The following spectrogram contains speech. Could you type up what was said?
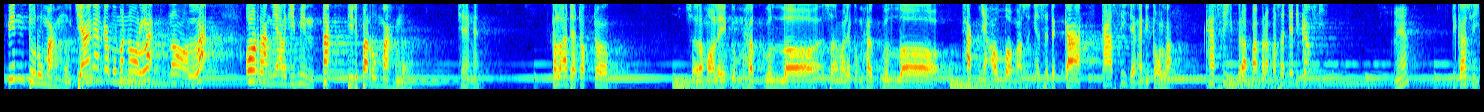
pintu rumahmu. Jangan kamu menolak nolak orang yang lagi minta di depan rumahmu. Jangan. Kalau ada tok-tok Assalamualaikum hakullah Assalamualaikum hakullah Haknya Allah maksudnya sedekah. Kasih jangan ditolak. Kasih berapa-berapa saja dikasih. Ya Dikasih.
